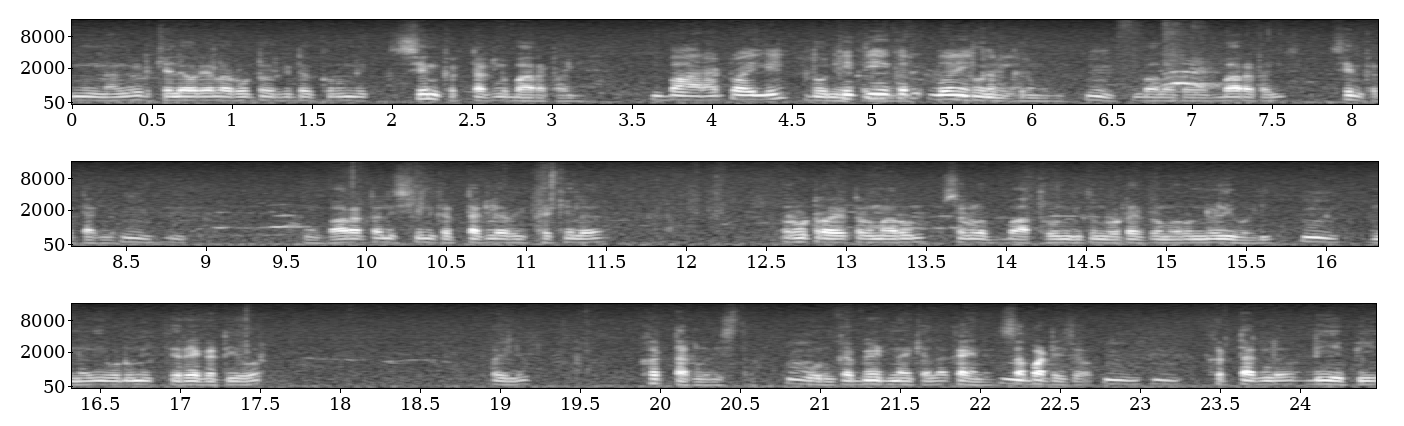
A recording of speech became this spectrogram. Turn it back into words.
मग नांगरट केल्यावर याला रोटर गिटर करून एक शेणखत टाकलं बारा टाली बारा टॉयली दोन किती एकर दोन दोन एकर. एकरमध्ये. हं, बारा बारा टाली शेणखत टाकलं. बारा टाली शेणखत टाकल्यावर इथं केलं. रोटरायटर मारून सगळं बाथरूम घेतून रोटायटर मारून नळी वाढी नळी ओढून एक रेगाटीवर पहिले खत टाकलं दिसतं. वरून काय बेड नाही केला काही नाही. सपाट्याच्यावर. खत टाकलं डीएपी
